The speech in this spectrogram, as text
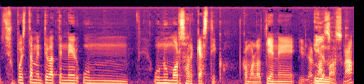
supuestamente va a tener un, un humor sarcástico, como lo tiene Elon, Elon Musk, Musk. ¿no?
